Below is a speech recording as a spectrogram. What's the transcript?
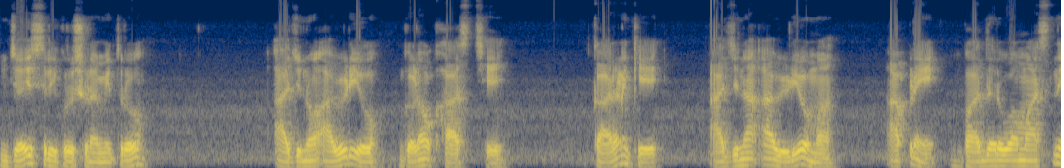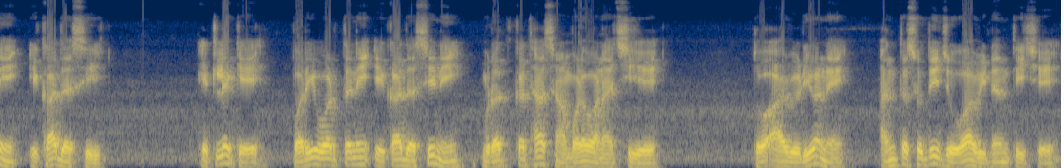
જય શ્રી કૃષ્ણ મિત્રો. આજનો આ વીડિયો ઘણો ખાસ છે. કારણ કે આજના આ વિડીયોમાં આપણે ભાદરવા માસની એકાદશી એટલે કે પરિવર્તની એકાદશીની વ્રતકથા સાંભળવાના છીએ. તો આ વિડીયોને અંત સુધી જોવા વિનંતી છે.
